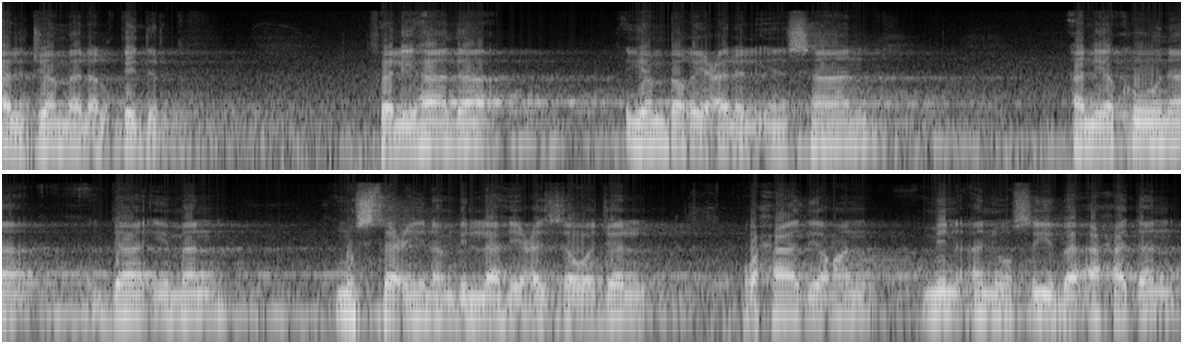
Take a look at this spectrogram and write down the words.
الجمل القدر. فلهذا ينبغي على الإنسان أن يكون دائما مستعينا بالله عز وجل وحاذرا من أن يصيب أحدا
